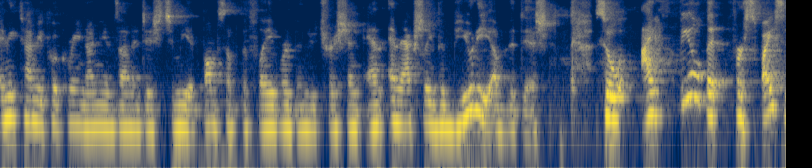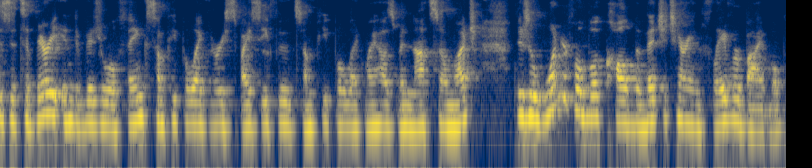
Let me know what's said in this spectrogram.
Anytime you put green onions on a dish, to me it bumps up the flavor, the nutrition, and and actually the beauty of the dish. So I feel that for spices, it's a very individual thing. Some people like very spicy food. Some people like my husband not so much. There's a wonderful book called The Vegetarian Flavor Bible,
